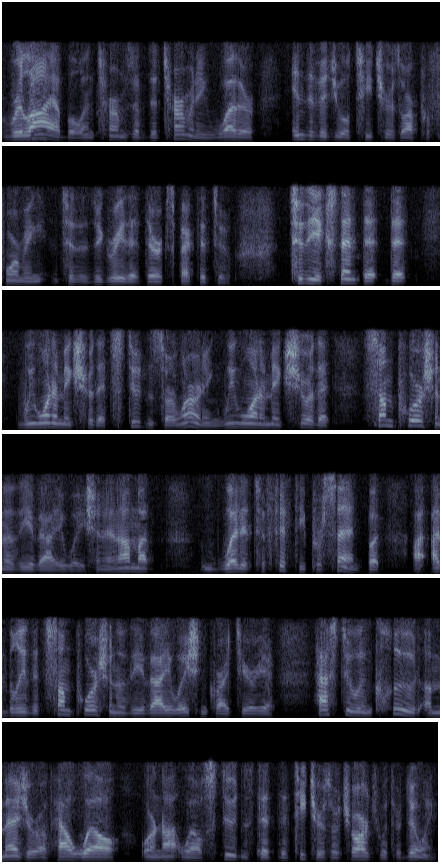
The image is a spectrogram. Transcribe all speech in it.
reliable in terms of determining whether individual teachers are performing to the degree that they're expected to. To the extent that that we want to make sure that students are learning, we want to make sure that some portion of the evaluation, and I'm not wedded to 50%, but I, I believe that some portion of the evaluation criteria has to include a measure of how well or not well students that the teachers are charged with are doing.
